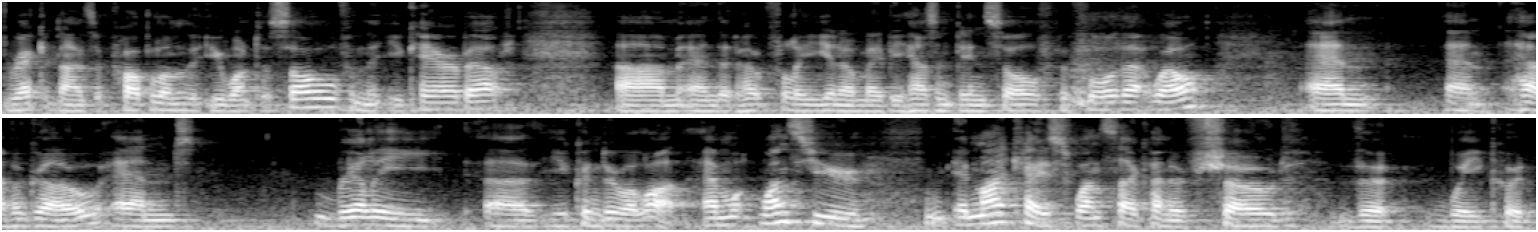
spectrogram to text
recognize a problem that you want to solve and that you care about, um, and that hopefully, you know, maybe hasn't been solved before that well, and and have a go. And really, uh, you can do a lot. And once you, in my case, once I kind of showed that we could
